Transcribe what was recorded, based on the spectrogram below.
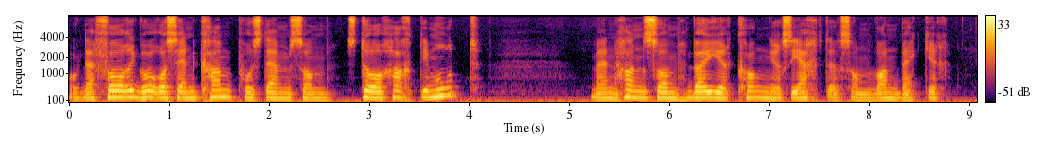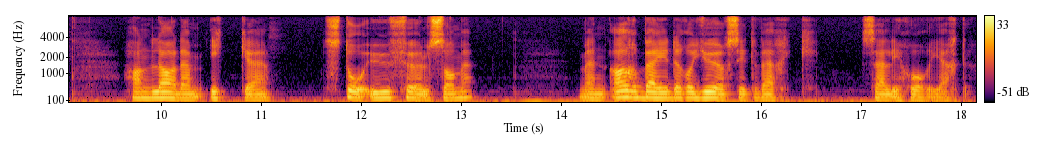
Og der foregår også en kamp hos dem som står hardt imot, men han som bøyer kongers hjerter som vannbekker, han lar dem ikke stå ufølsomme, men arbeider og gjør sitt verk, selv i hårde hjerter.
